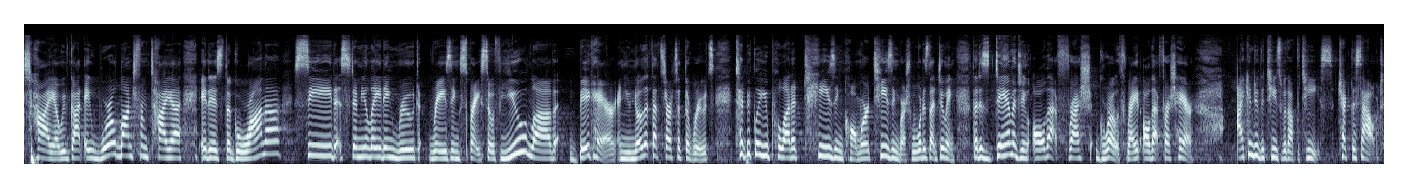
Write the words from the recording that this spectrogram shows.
Taya. We've got a world launch from Taya. It is the Guarana Seed Stimulating Root Raising Spray. So if you love big hair and you know that that starts at the roots, typically you pull out a teasing comb or a teasing brush. Well, what is that doing? That is damaging all that fresh growth, right? All that fresh hair. I can do the tease without the tease. Check this out.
